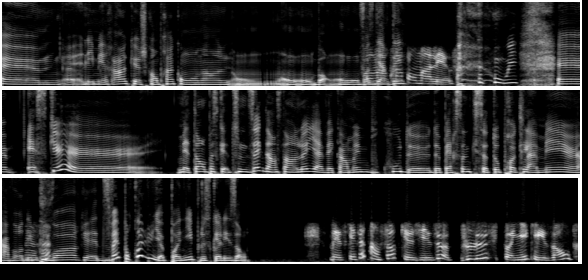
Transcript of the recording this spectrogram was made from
euh, les miracles, je comprends qu'on en on, on, bon on va se garder. on enlève. oui. Euh, est-ce que mettons, parce que tu me disais que dans ce temps-là, il y avait quand même beaucoup de, de personnes qui s'autoproclamaient euh, avoir des mm-hmm. pouvoirs euh, divins. Pourquoi lui, il a pogné plus que les autres? Ben, ce qui a fait en sorte que Jésus a plus pogné que les autres,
